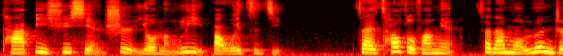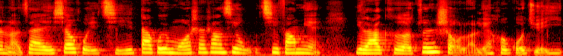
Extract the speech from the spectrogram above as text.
他必须显示有能力保卫自己。在操作方面，萨达姆论证了在销毁其大规模杀伤性武器方面，伊拉克遵守了联合国决议。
